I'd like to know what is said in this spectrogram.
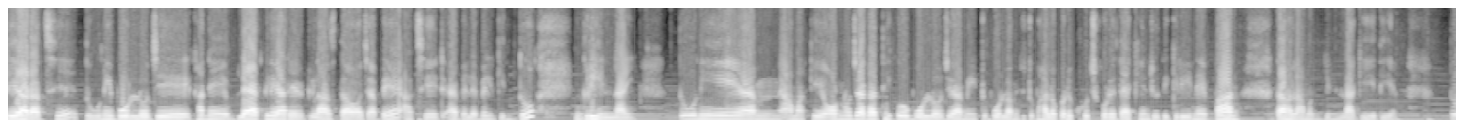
লেয়ার আছে। তো উনি বলল যে, এখানে ব্ল্যাক লেয়ারের গ্লাস দেওয়া যাবে। আছে অ্যাভেলেবেল কিন্তু গ্রিন নাই। তো উনি আমাকে অন্য জায়গা থেকেও বলল যে, আমি একটু বললাম যে, একটু ভালো করে খোঁজ করে দেখেন, যদি গ্রিনে পান, তাহলে আমাকে গ্রিন লাগিয়ে দিয়ে তো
